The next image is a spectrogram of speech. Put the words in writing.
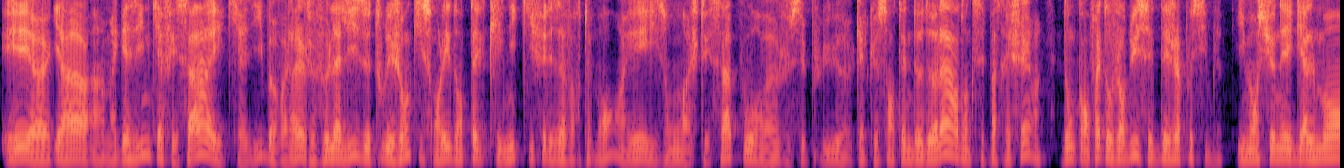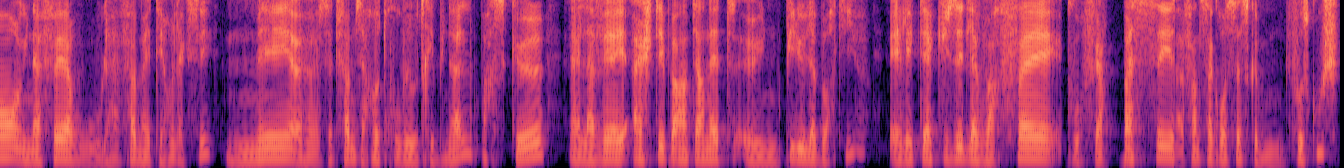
Et euh, il y a un magazine qui a fait ça et qui a dit, bah voilà, je veux la liste de tous les gens qui sont allés dans telle clinique qui fait des avortements, et ils ont acheté ça pour, euh, je sais plus, euh, quelques centaines de dollars, donc c'est pas très cher. Donc en fait aujourd'hui c'est déjà possible. Il mentionnait également une affaire où la femme a été relaxée, mais cette femme s'est retrouvée au tribunal parce que elle avait acheté par internet une pilule abortive elle était accusée de l'avoir fait pour faire passer la fin de sa grossesse comme une fausse couche,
